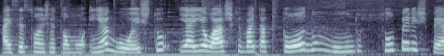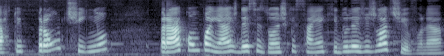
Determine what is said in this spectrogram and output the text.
as sessões retomam em agosto, e aí eu acho que vai estar tá todo mundo super esperto e prontinho para acompanhar as decisões que saem aqui do Legislativo, né?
